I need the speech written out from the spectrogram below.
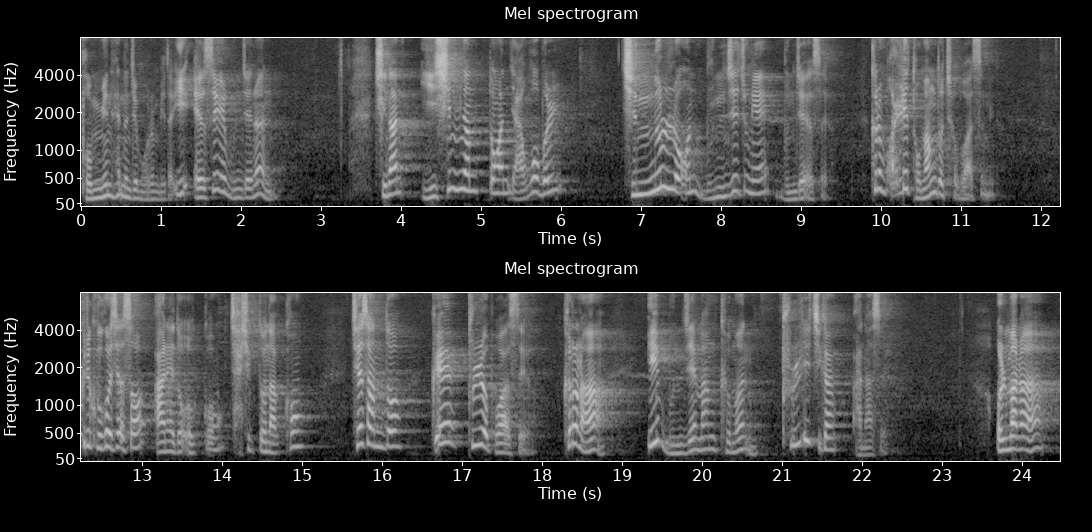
번민했는지 모릅니다. 이 에서의 문제는 지난 20년 동안 야곱을 짓눌러 온 문제 중에 문제였어요. 그럼 멀리 도망도 쳐보았습니다. 그리고 그곳에서 아내도 얻고 자식도 낳고 재산도 꽤 불려보았어요. 그러나 이 문제만큼은 풀리지가 않았어요. 얼마나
